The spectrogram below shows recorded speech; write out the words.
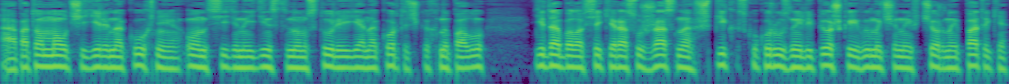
а потом молча ели на кухне, он, сидя на единственном стуле, я на корточках на полу, еда была всякий раз ужасна, шпик с кукурузной лепешкой, вымоченной в черной патоке,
